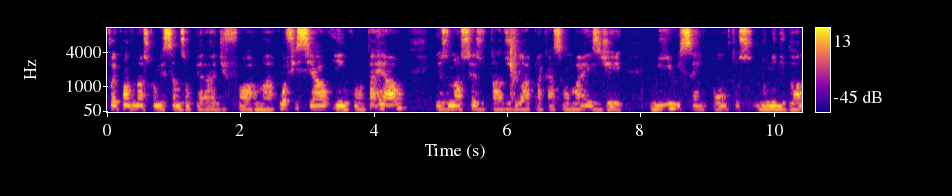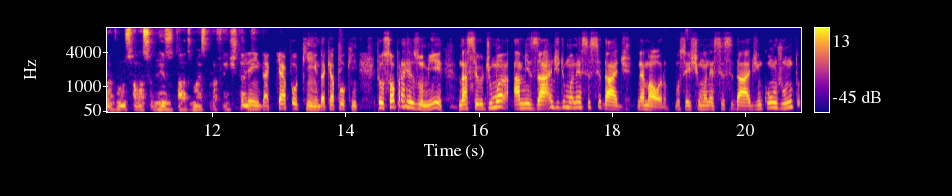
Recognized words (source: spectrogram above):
foi quando nós começamos a operar de forma oficial e em conta real, e os nossos resultados de lá para cá são mais de 1.100 pontos no mini dólar. Vamos falar sobre resultados mais para frente também. Sim, daqui a pouquinho, daqui a pouquinho. Então, só para resumir, nasceu de uma amizade, de uma necessidade, né, Mauro? Vocês tinham uma necessidade em conjunto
